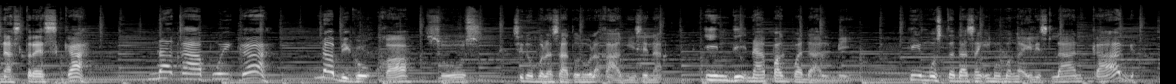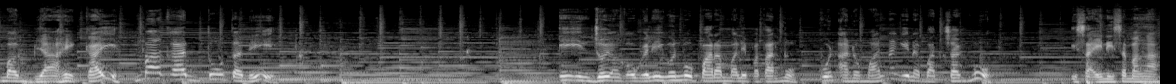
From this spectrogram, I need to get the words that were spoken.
Na-stress ka, nakapoy ka, nabigo ka, sus. Sino ba sa aton wala kaagisin na hindi na pagpadalmi. Himos na dasang imo mga ilislan kag magbiyahe kay makadto tani. I-enjoy ang kaugalingon mo para malipatan mo kung ano man ang ginabatsyag mo. Isa ini sa mga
